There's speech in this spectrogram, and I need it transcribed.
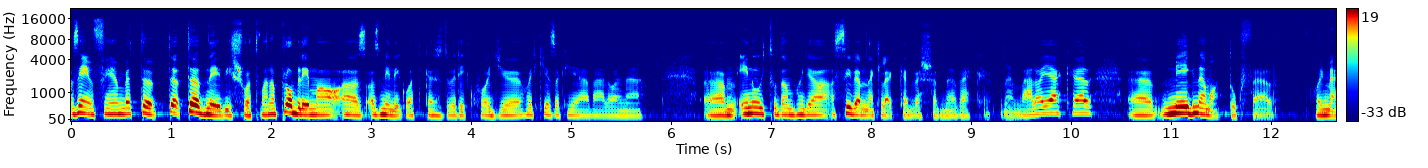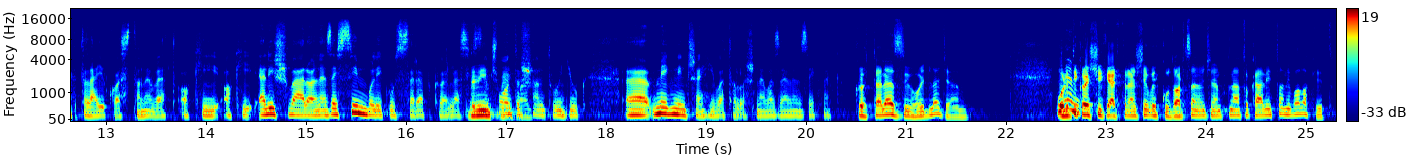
Az én fejemben több, több, több név is ott van. A probléma az, az mindig ott kezdődik, hogy, hogy ki az, aki elvállalná. Én úgy tudom, hogy a szívemnek legkedvesebb nevek nem vállalják el. Még nem adtuk fel hogy megtaláljuk azt a nevet, aki, aki el is vállalna. Ez egy szimbolikus szerepkör lesz, De nincs pontosan meg. tudjuk. Még nincsen hivatalos nev az ellenzéknek. Kötelező, hogy legyen? Politikai nem. sikertelenség vagy kudarc hogy nem tudnátok állítani valakit?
